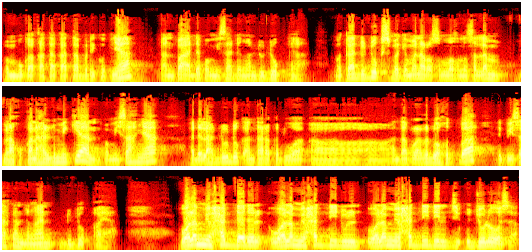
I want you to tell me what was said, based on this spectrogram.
pembuka kata-kata berikutnya tanpa ada pemisah dengan duduknya. Maka duduk sebagaimana Rasulullah SAW melakukan hal demikian. Pemisahnya adalah duduk antara kedua uh, antara kedua khutbah dipisahkan dengan duduk ayat walam yuhaddadul walam yuhaddidul walam yuhaddidil julusa.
